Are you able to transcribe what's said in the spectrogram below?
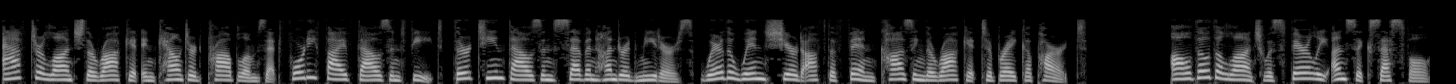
After launch the rocket encountered problems at 45,000 feet 13,700 meters where the wind sheared off the fin causing the rocket to break apart. Although the launch was fairly unsuccessful,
